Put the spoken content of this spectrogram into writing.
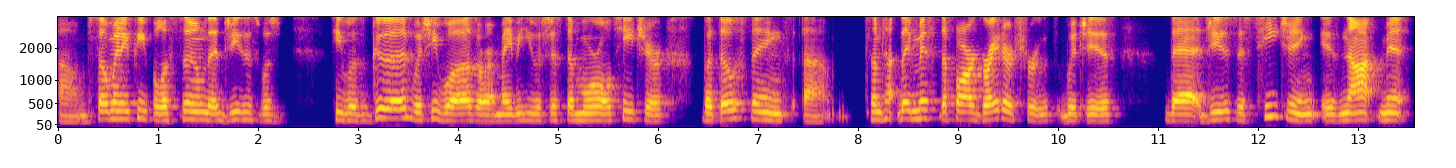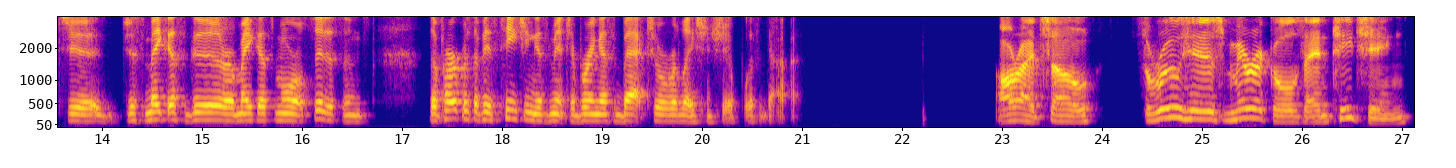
Um, so many people assume that Jesus was he was good, which he was, or maybe he was just a moral teacher. But those things um, sometimes they miss the far greater truth, which is that Jesus' teaching is not meant to just make us good or make us moral citizens. The purpose of his teaching is meant to bring us back to a relationship with God. All right. So through his miracles and teaching,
